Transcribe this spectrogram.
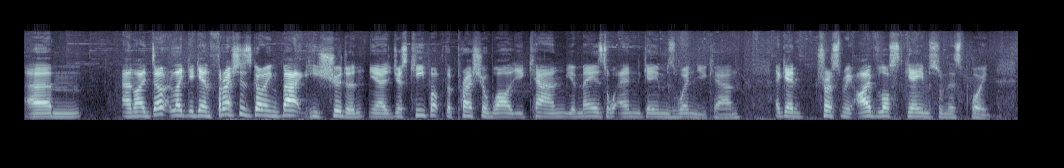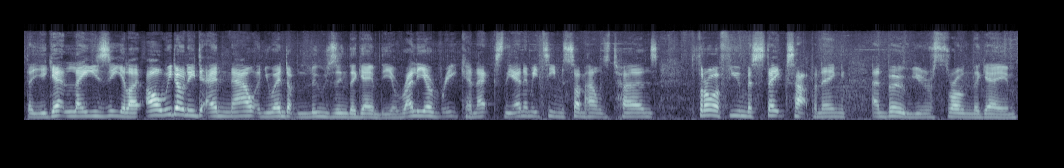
Um, and I don't, like, again, Thresh is going back. He shouldn't. Yeah, just keep up the pressure while you can. You may as well end games when you can. Again, trust me, I've lost games from this point. That you get lazy, you're like, oh, we don't need to end now, and you end up losing the game. The Irelia reconnects, the enemy team somehow turns, throw a few mistakes happening, and boom, you've just thrown the game.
